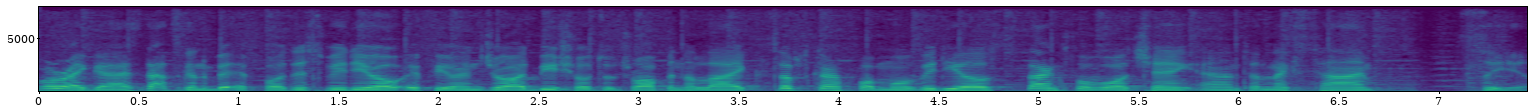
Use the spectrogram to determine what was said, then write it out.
Alright guys, that's gonna be it for this video. If you enjoyed, be sure to drop in a like, subscribe for more videos. Thanks for watching and until next time, see ya.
